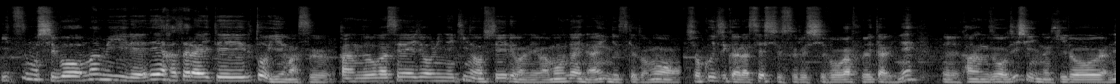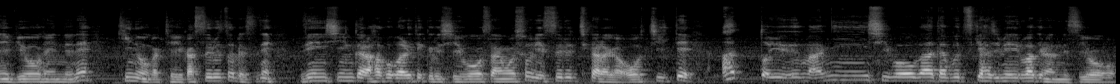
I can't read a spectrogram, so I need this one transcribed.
いつも脂肪まみれで働いていると言えます。肝臓が正常にね機能していればね、まあ、問題ないんですけども食事から摂取する脂肪が増えたりね、え肝臓自身の疲労やね病変でね機能が低下するとですね全身から運ばれてくる脂肪酸を処理する力が落ちてあっという間に脂肪がダブつき始めるわけなんですよ。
